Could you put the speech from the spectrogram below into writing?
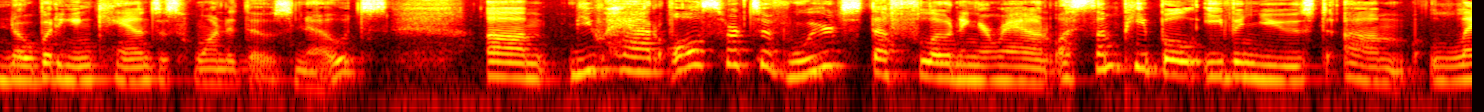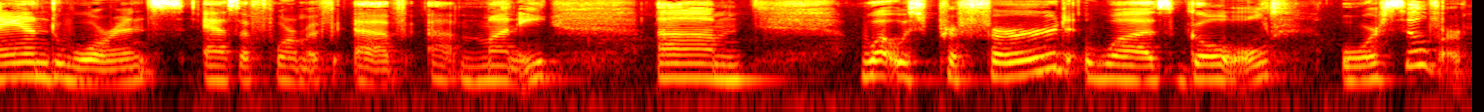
nobody in Kansas wanted those notes. Um, you had all sorts of weird stuff floating around. Some people even used um, land warrants as a form of, of uh, money. Um, what was preferred was gold or silver.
